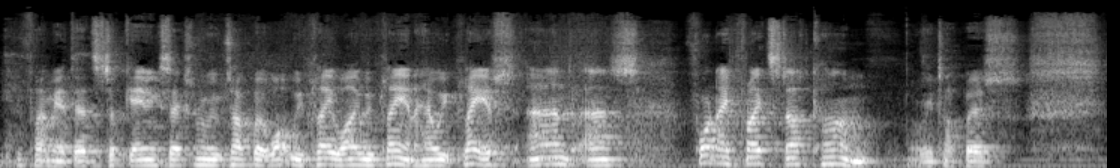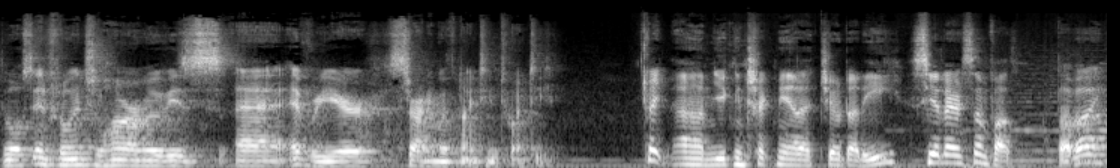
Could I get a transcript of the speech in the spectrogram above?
You can find me at the that Stuff Gaming section where we talk about what we play, why we play, and how we play it, and at FortniteFrights.com where we talk about the most influential horror movies uh, every year, starting with 1920. Great. Um, you can check me out at joe.e. See you later, Sunfuzz. Bye bye.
